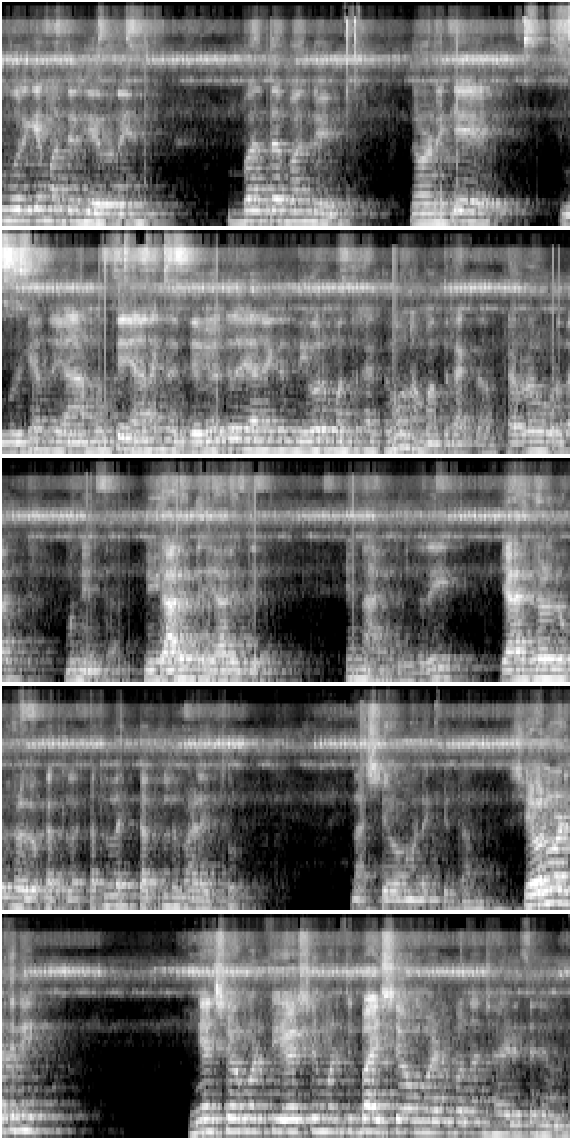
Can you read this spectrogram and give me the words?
ಮುರುಗೆ ಮತ್ತೆ ಹೀರೋನೇ. ಬಂದ ಬಂದ್ವಿ. ನೋಡೋಣಕ್ಕೆ ಹುಡುಗಿಯನ್ನು ಯಾ ಮುಂದೆ ಯಾನಾಗ ದೇವ್ಯಾಗ ಯಾನಾಗ ನೀವರ ಮಂತ್ರ ಹಾಕ್ತಾನೋ ನಮ್ಮ ಮಂತ್ರ ಹಾಕ್ತಾನೆ. ಕರ್ರ ಹೊಡೆದ ಮುಂದೆ ನೀವು ಯಾರಿದ್ದೀರಿ? ಯಾರಿದ್ದೀರಿ? ಏನು ಆಗಿಲ್ಲ ರೀ ಯಾರು ಹೇಳ್ಬೇಕು ಹೇಳ್ಬೇಕು. ಕತ್ಲ ಕತ್ಲ, ಕತ್ಲು ಭಾಳ ಇತ್ತು. ನಾ ಸೇವೆ ಮಾಡಕ್ಕಿದ್ದ ಸೇವೆ ಮಾಡ್ತೀನಿ. ಹಿಂಗೆ ಸೇವೆ ಮಾಡ್ತೀವಿ ಹೇಳ್ ಸೇವೆ ಮಾಡ್ತೀವಿ ಬಾಯ್ ಸೇವೆ ಮಾಡಿ ಬಂದು ಜಾಡಿತಾನೆ ಅವನು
